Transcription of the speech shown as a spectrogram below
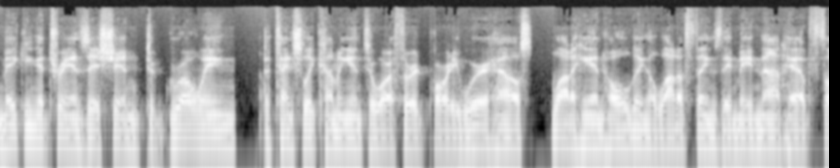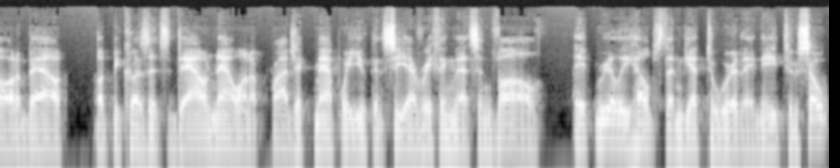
making a transition to growing, potentially coming into our third party warehouse. A lot of hand holding, a lot of things they may not have thought about. But because it's down now on a project map where you can see everything that's involved, it really helps them get to where they need to. So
